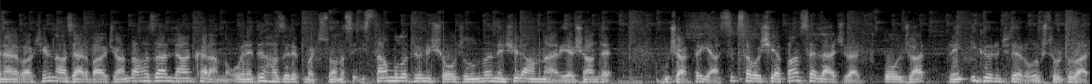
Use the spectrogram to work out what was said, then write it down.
Fenerbahçe'nin Azerbaycan'da Hazar Lankaran'la oynadığı hazırlık maçı sonrası İstanbul'a dönüş yolculuğunda neşeli anlar yaşandı. Uçakta yastık savaşı yapan lacivert futbolcular renkli görüntüler oluşturdular.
